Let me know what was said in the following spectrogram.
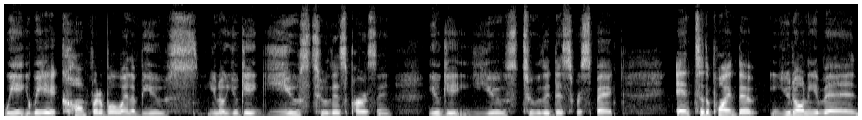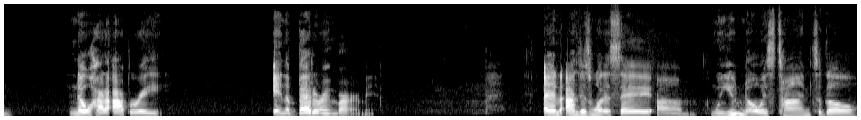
We we get comfortable in abuse. You know, you get used to this person. You get used to the disrespect and to the point that you don't even know how to operate in a better environment. And I just want to say, um, when you know it's time to go,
